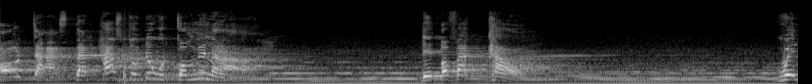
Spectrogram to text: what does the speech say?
altars that has to do with communal. They offer cow. When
